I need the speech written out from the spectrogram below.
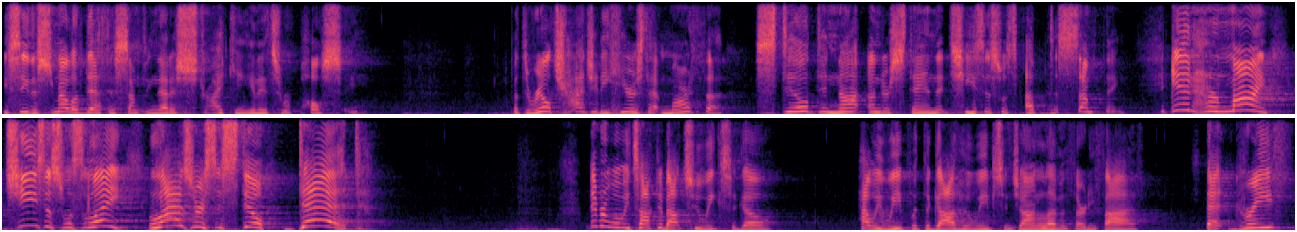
You see, the smell of death is something that is striking and it's repulsing. But the real tragedy here is that Martha still did not understand that Jesus was up to something. In her mind, Jesus was late. Lazarus is still dead. Remember what we talked about two weeks ago? How we weep with the God who weeps in John 11 35? That grief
